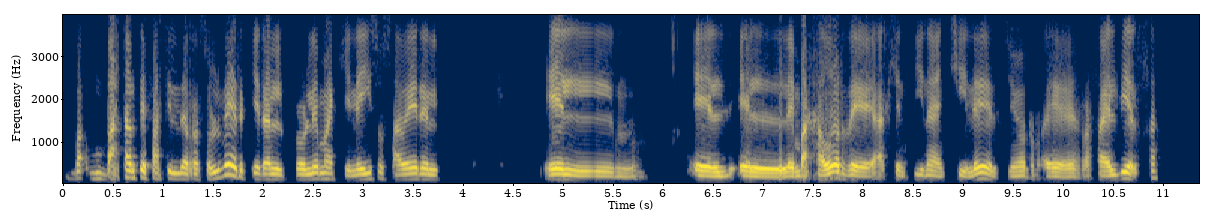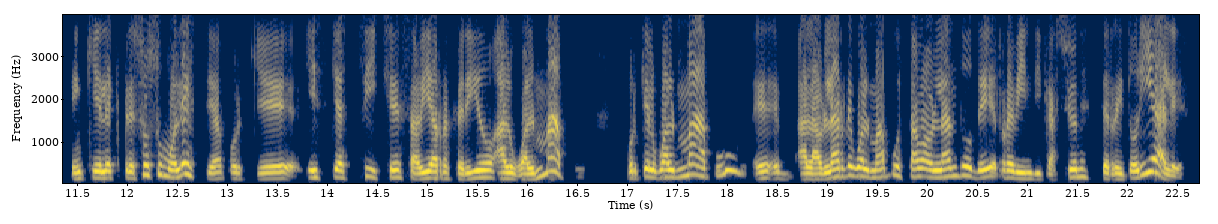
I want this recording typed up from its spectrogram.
bastante fácil de resolver, que era el problema que le hizo saber el, el, el, embajador de Argentina en Chile, el señor eh, Rafael Bielsa, en que le expresó su molestia porque Siche se había referido al Gualmapu, porque el Gualmapu, eh, al hablar de Gualmapu, estaba hablando de reivindicaciones territoriales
